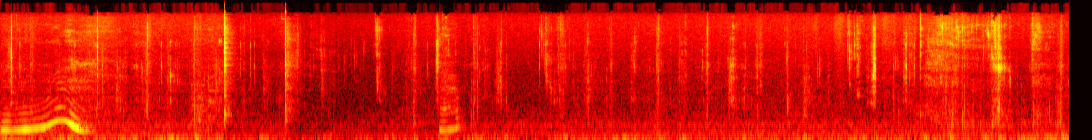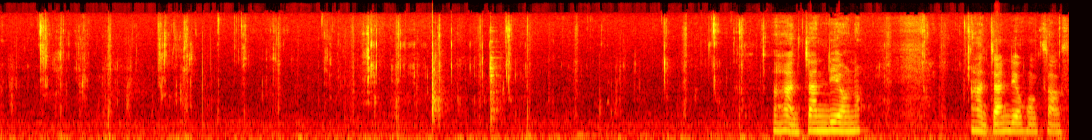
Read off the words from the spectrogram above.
อืมแล้ว อาหารจานเดียวเนาะอาหารจานเดียวของสาวส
